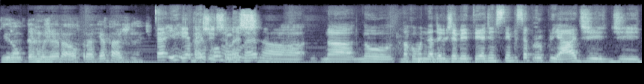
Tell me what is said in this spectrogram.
Virou um termo geral pra viadagem, né? É, e, e é meio gente, comum, mas- né? Na, na, no- na comunidade LGBT, a gente sempre se apropriar de, de,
